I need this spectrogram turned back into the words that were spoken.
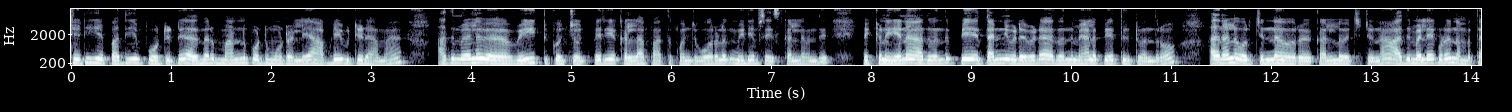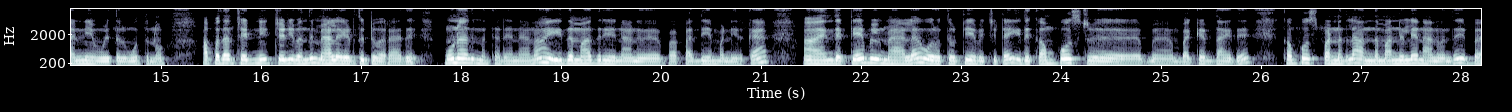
செடியை பதியம் போட்டுட்டு அது மாதிரி மண் போட்டு மூடுறோம் இல்லையா அப்படியே விட்டுடாமல் அது மேலே வெயிட் கொஞ்சம் பெரிய கல்லாக பார்த்து கொஞ்சம் ஓரளவுக்கு மீடியம் சைஸ் கல்லை வந்து வைக்கணும். ஏன்னா அது வந்து பே தண்ணி விட விட அது வந்து மேலே பேத்துக்கிட்டு வந்துடும் அதனால் ஒரு சின்ன ஒரு கல் வச்சுட்டோன்னா அது மேலே கூட நம்ம தண்ணியை ஊற்ற ஊற்றணும் அப்போ தான் செடி செடி வந்து மேலே எடுத்துகிட்டு வராது. மூணாவது மெத்தட் என்னென்னா இதை மாதிரி நான் ப பதியம் பண்ணியிருக்கேன். இந்த டேபிள் மேலே ஒரு தொட்டியை வச்சுட்டேன். இது கம்போஸ்ட் பக்கெட் தான் இது. கம்போஸ்ட் பண்ணதில் அந்த மண்ணிலே நான் வந்து இப்போ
